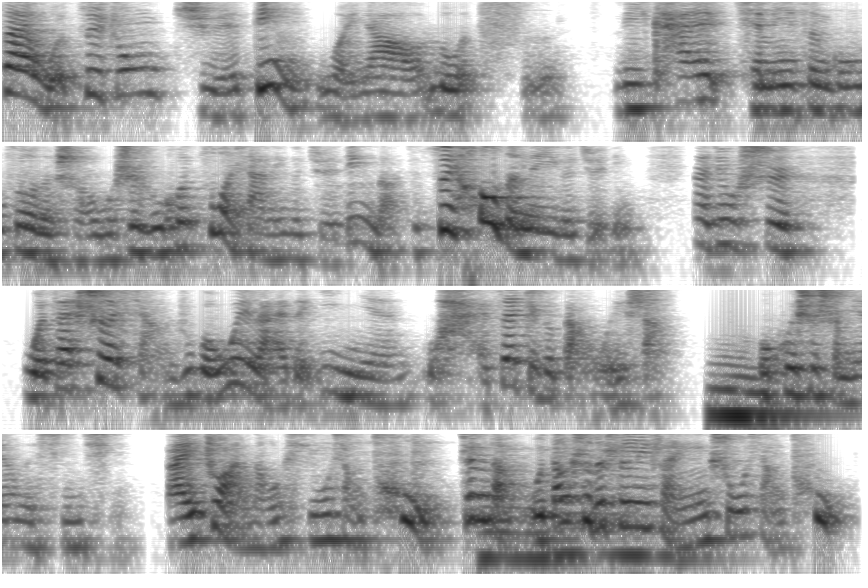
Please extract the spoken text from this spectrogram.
在我最终决定我要裸辞离开前面一份工作的时候，我是如何做下那个决定的？就最后的那一个决定，那就是我在设想，如果未来的一年我还在这个岗位上。嗯我会是什么样的心情？百爪挠心，我想吐，真的嗯，我当时的生理反应是我想吐。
